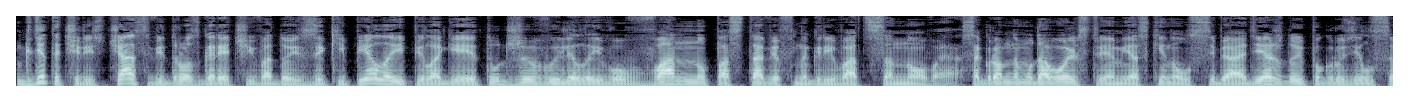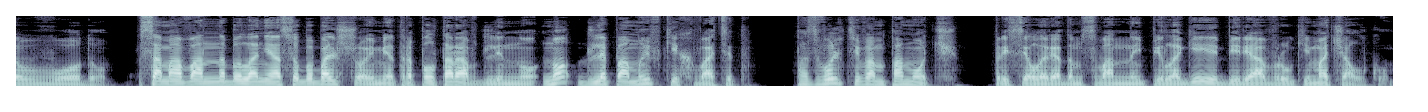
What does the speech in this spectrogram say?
Где-то через час ведро с горячей водой закипело, и Пелагея тут же вылила его в ванну, поставив нагреваться новое. С огромным удовольствием я скинул с себя одежду и погрузился в воду. Сама ванна была не особо большой, метра полтора в длину, но для помывки хватит. «Позвольте вам помочь», — присела рядом с ванной Пелагея, беря в руки мочалку.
